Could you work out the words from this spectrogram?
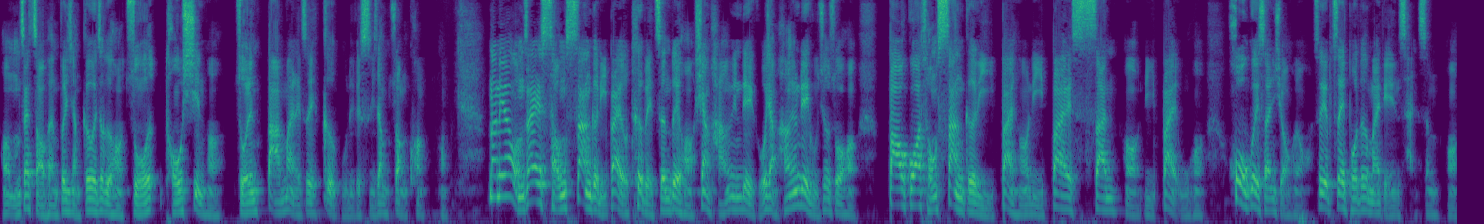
我们在早盘分享各位这个哈昨投信哈昨天大卖的这些个股的一个实际上状况啊。那另外我们在从上个礼拜有特别针对哈，像航运类股，我想航运类股就是说哈。包括从上个礼拜哈，礼拜三哈，礼拜五哈，货柜三雄哈，这这一波这个买点产生哦。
